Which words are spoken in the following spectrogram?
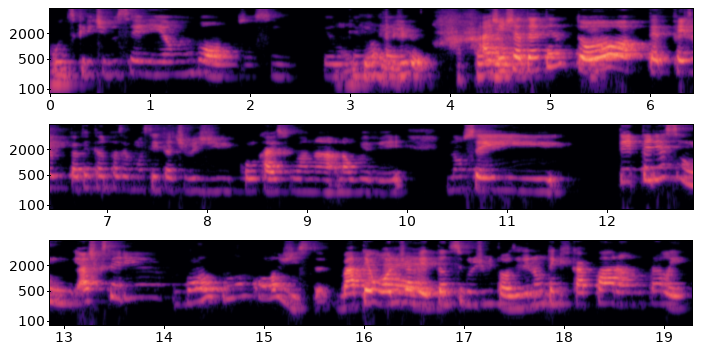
O Hum, descritivo seria um bônus, assim, pelo que eu entendi. A gente até tentou, te- fez, tá tentando fazer algumas tentativas de colocar isso lá na, na UVV. Não sei. te- teria assim, acho que seria bom para um oncologista. Bater o olho e já É. ver tanto seguro de mitose. Ele não tem que ficar parando para ler.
